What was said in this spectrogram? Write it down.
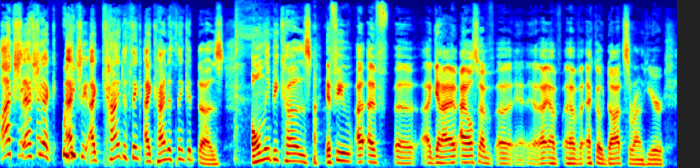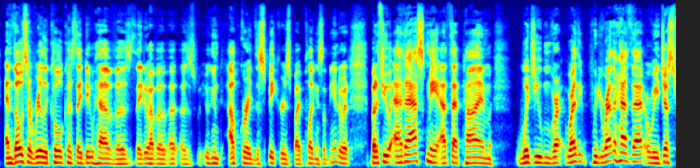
actually actually I, actually I kind of think I kind of think it does, only because if you I, I've uh, again I, I also have uh, I have I have Echo Dots around here, and those are really cool because they do have a, they do have a, a, a you can upgrade the speakers by plugging something into it. But if you had asked me at that time. Would you rather would you rather have that, or we just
